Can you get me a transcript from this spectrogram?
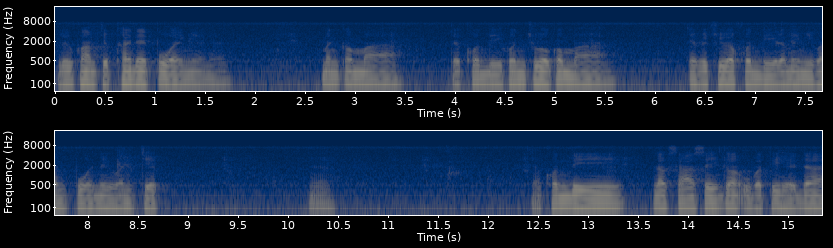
หรือความเจ็บไข้ได้ป่วยเนี่ยนะมันก็มาแต่คนดีคนชั่วก็มา อย่าไปคิดว่าคนดีแล้วไม่มีวันป่วยไม่มีวันเจ็บนะคนดีรักษาศีลก็อุบัติเหตุได้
